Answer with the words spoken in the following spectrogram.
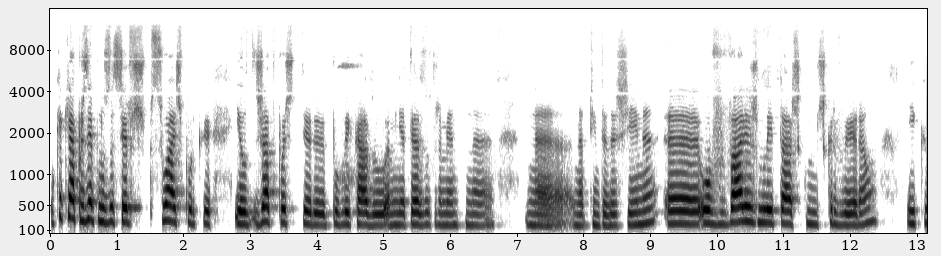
o que é que há, por exemplo, nos acervos pessoais? Porque eu, já depois de ter eh, publicado a minha tese de doutoramento na, na, na tinta da China, uh, houve vários militares que me escreveram e, que,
